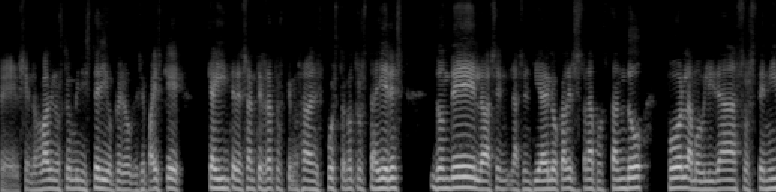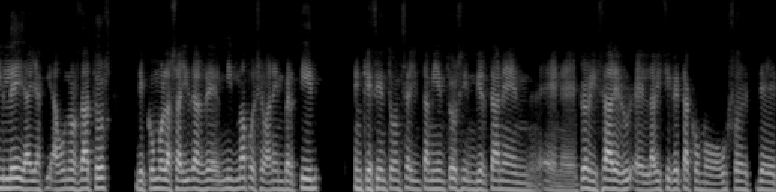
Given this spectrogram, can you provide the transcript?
se, nos va de nuestro ministerio, pero que sepáis que que hay interesantes datos que nos han expuesto en otros talleres donde las, entidades locales están apostando por la movilidad sostenible y hay aquí algunos datos de cómo las ayudas de misma pues, se van a invertir en que 111 ayuntamientos inviertan en, priorizar la bicicleta como uso de,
